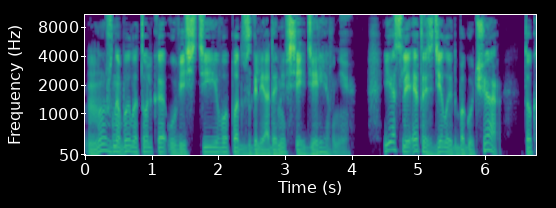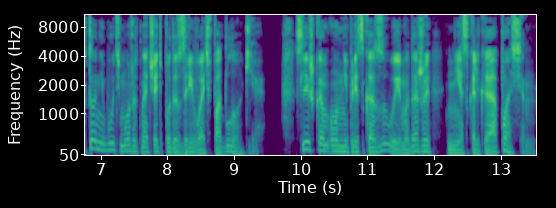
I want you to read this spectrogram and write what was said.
Нужно было только увести его под взглядами всей деревни. Если это сделает Богучар, то кто-нибудь может начать подозревать в подлоге. Слишком он непредсказуем и даже несколько опасен.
